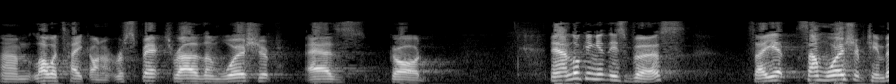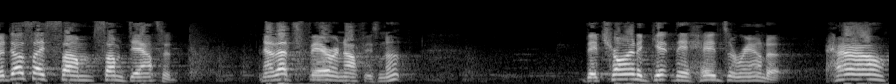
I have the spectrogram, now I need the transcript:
um, lower take on it. Respect rather than worship as God. Now looking at this verse, so yet some worshipped him, but it does say some, some doubted. Now that's fair enough, isn't it? They're trying to get their heads around it. How,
